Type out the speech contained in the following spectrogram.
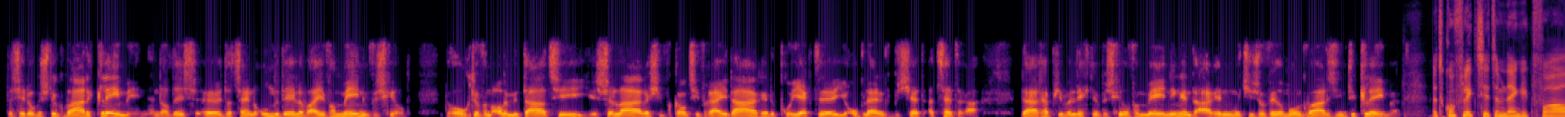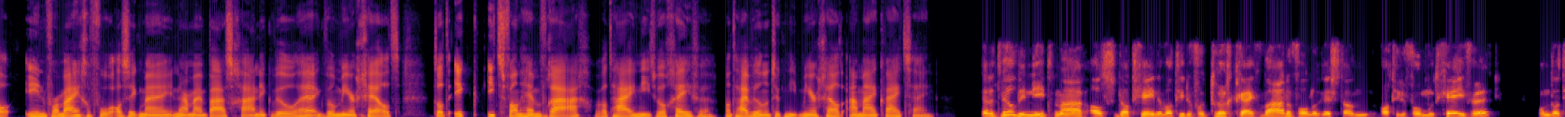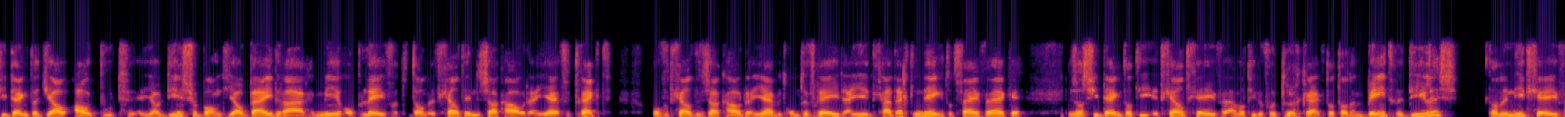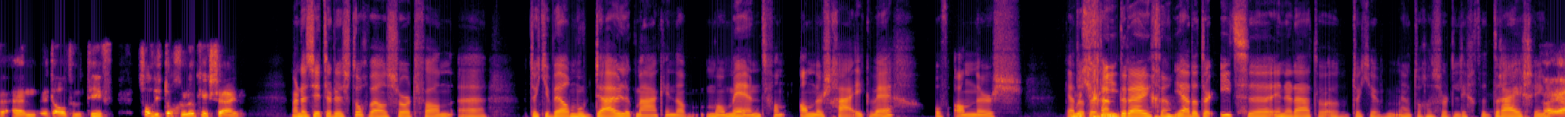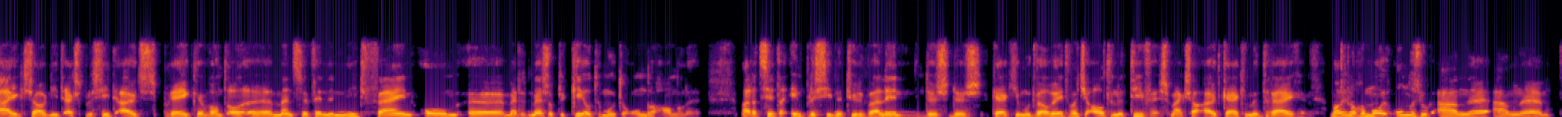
er zit ook een stuk waarde claimen in. En dat, is, uh, dat zijn de onderdelen waar je van mening verschilt. De hoogte van alimentatie, je salaris, je vakantievrije dagen, de projecten, je opleidingsbudget, etc. Daar heb je wellicht een verschil van mening en daarin moet je zoveel mogelijk waarde zien te claimen. Het conflict zit hem denk ik vooral in, voor mijn gevoel, als ik mij naar mijn baas ga en ik wil, hè, ik wil meer geld, dat ik iets van hem vraag wat hij niet wil geven. Want hij wil natuurlijk niet meer geld aan mij kwijt zijn. Ja, dat wil hij niet, maar als datgene wat hij ervoor terugkrijgt waardevoller is dan wat hij ervoor moet geven, omdat hij denkt dat jouw output, jouw dienstverband, jouw bijdrage meer oplevert dan het geld in de zak houden en jij vertrekt, of het geld in de zak houden en jij bent ontevreden en je gaat echt een 9 tot 5 werken. Dus als hij denkt dat hij het geld geven en wat hij ervoor terugkrijgt, dat dat een betere deal is dan het niet geven en het alternatief, zal hij toch gelukkig zijn. Maar dan zit er dus toch wel een soort van uh, dat je wel moet duidelijk maken in dat moment van anders ga ik weg of anders ja, dat je gaan dreigen. Ja, dat er iets uh, inderdaad, eh, dat je ja, toch een soort lichte dreiging. Nou ja, ik zou het niet expliciet uitspreken, want uh, mensen vinden het niet fijn om uh, met het mes op de keel te moeten onderhandelen. Maar dat zit er impliciet natuurlijk wel in. Dus, dus kijk, je moet wel weten wat je alternatief is. Maar ik zou uitkijken met dreigen. Mag ik nog een mooi onderzoek aan, aan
